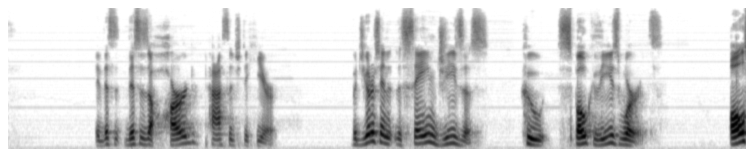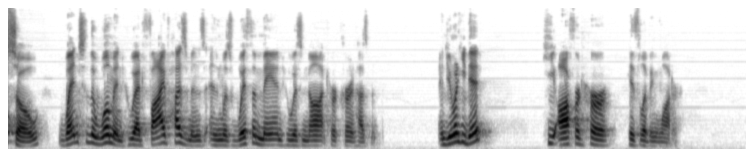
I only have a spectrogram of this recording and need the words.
This, this is a hard passage to hear. But do you understand that the same Jesus who spoke these words also went to the woman who had five husbands and was with a man who was not her current husband? And do you know what he did? he offered her his living water.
